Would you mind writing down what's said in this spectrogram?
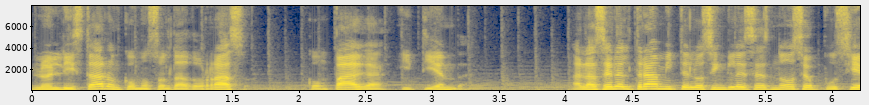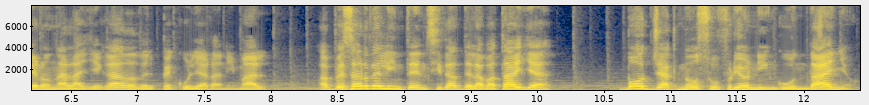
lo enlistaron como soldado raso, con paga y tienda. Al hacer el trámite los ingleses no se opusieron a la llegada del peculiar animal. A pesar de la intensidad de la batalla, Bodjak no sufrió ningún daño,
